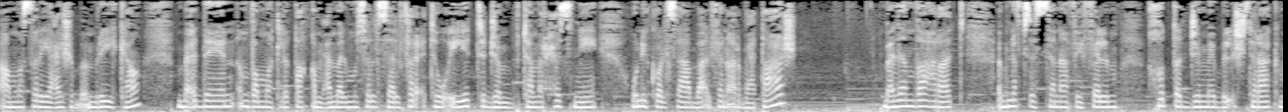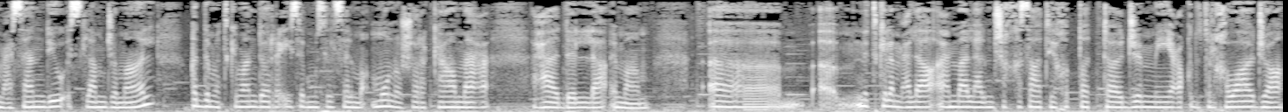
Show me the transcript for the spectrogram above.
مصرية عايشة بأمريكا. بعدين انضمت لطاقم عمل مسلسل فرق توقيت جنب تامر حسني ونيكول سابا 2014 بعدين ظهرت بنفس السنة في فيلم خطة جيمي بالاشتراك مع ساندي وإسلام جمال. قدمت كمان دور رئيسي بمسلسل مأمون وشركاء مع عادل إمام. آه نتكلم على أعمالها المشخصات هي خطة جيمي عقدة الخواجة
